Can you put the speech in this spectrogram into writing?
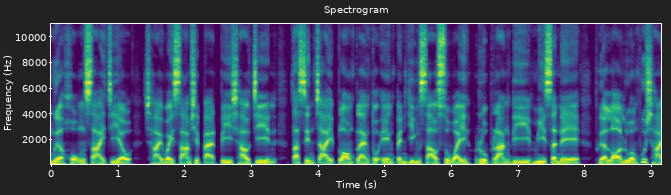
เมื่อหงซายเจียว ชายวัย 38 ปีชาวจีน ตัดสินใจปลอมแปลงตัวเองเป็นหญิงสาวสวย รูปร่างดี มีเสน่ห์เพื่อล่อลวงผู้ชาย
